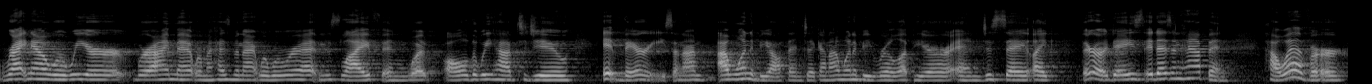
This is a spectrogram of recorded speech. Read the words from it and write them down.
right now, where we are, where I met, where my husband and I, where we're at in this life, and what all that we have to do, it varies. And I'm, I want to be authentic and I want to be real up here and just say like, there are days it doesn't happen. However,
